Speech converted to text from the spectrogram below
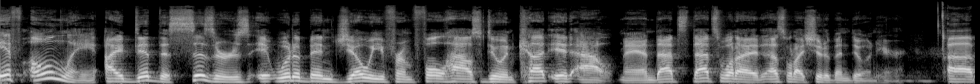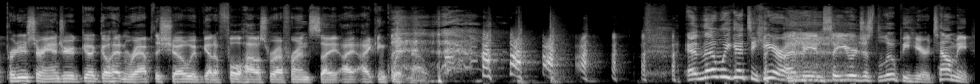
If only I did the scissors, it would have been Joey from Full House doing "Cut It Out." Man, that's that's what I that's what I should have been doing here. Uh, Producer Andrew, go, go, ahead and wrap the show. We've got a Full House reference. I I, I can quit now. and then we get to here. I mean, so you were just loopy here. Tell me,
